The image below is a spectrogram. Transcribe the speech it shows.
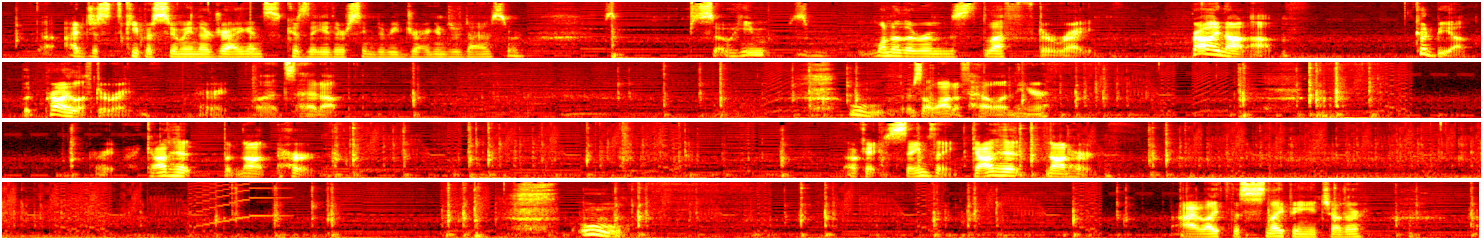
I just keep assuming they're dragons, because they either seem to be dragons or dinosaurs. So he one of the rooms left or right. Probably not up. Could be up, but probably left or right. Alright, let's head up. Ooh, there's a lot of hell in here. Alright, I got hit, but not hurt. Okay, same thing. Got hit, not hurt. Ooh. I like the sniping each other.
